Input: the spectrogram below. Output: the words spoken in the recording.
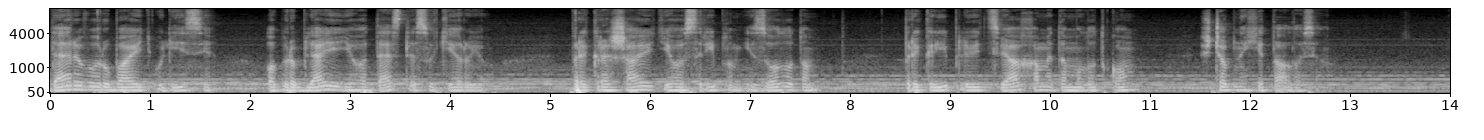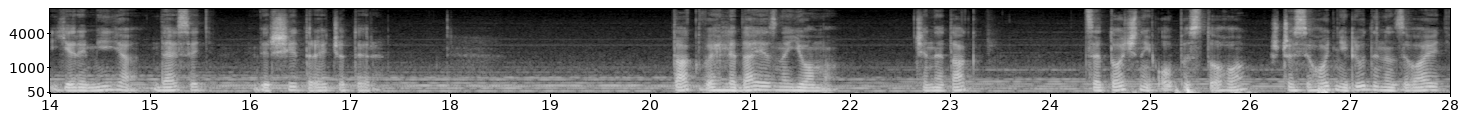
дерево рубають у лісі, обробляє його тесля сокирою, прикрашають його сріблом і золотом, прикріплюють цвяхами та молотком, щоб не хиталося. Єремія 10, вірші 3-4 Так виглядає знайомо, чи не так? Це точний опис того, що сьогодні люди називають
